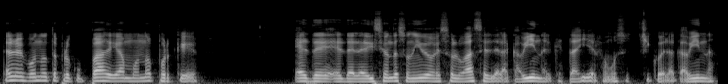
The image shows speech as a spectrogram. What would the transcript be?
Tal vez vos no te preocupás, digamos, ¿no? Porque el de, el de la edición de sonido eso lo hace el de la cabina, el que está ahí, el famoso chico de la cabina.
